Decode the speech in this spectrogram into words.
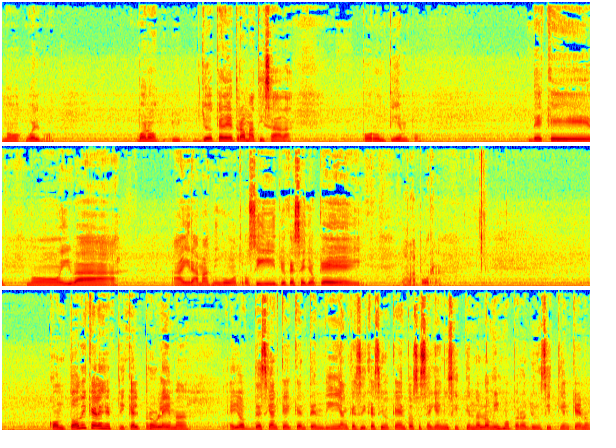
no vuelvo. Bueno, yo quedé traumatizada por un tiempo de que no iba a ir a más ningún otro sitio, qué sé yo qué, para la porra. Con todo y que les expliqué el problema, ellos decían que, entendían, que sí, que sí o que, entonces seguían insistiendo en lo mismo, pero yo insistía en que no.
